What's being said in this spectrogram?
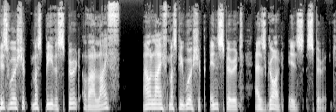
His worship must be the spirit of our life our life must be worship in spirit as God is spirit.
